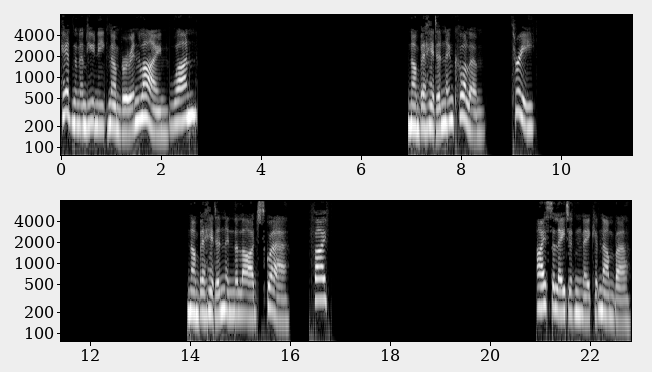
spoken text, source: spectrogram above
hidden and unique number in line 1. Number hidden in column 3. Number hidden in the large square 5. Isolated and naked number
